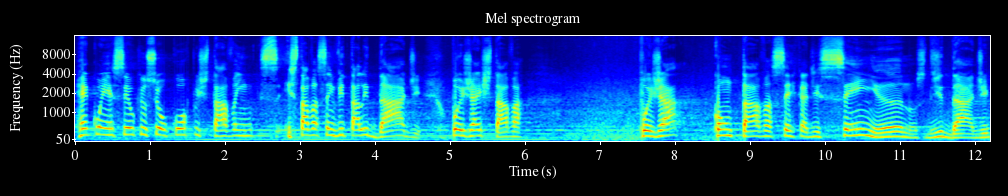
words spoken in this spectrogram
reconheceu que o seu corpo estava, em, estava sem vitalidade, pois já estava, pois já contava cerca de 100 anos de idade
